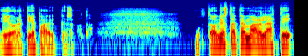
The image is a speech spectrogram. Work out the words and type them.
ja joillekin jopa ykkösauto. Mutta oikeastaan Femari lähti,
